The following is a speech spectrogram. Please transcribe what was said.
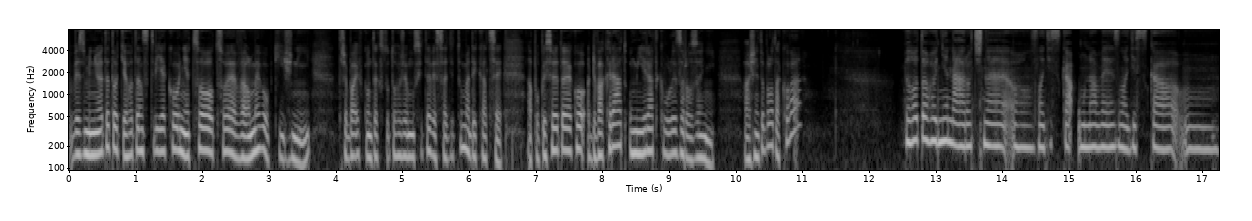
vy zmiňujete to těhotenství jako něco, co je velmi obtížný, třeba i v kontextu toho, že musíte vysadit tu medikaci a popisujete jako dvakrát umírat kvůli zrození. Vážně to bylo takové? Bylo to hodně náročné eh, z hlediska únavy, z hlediska um,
